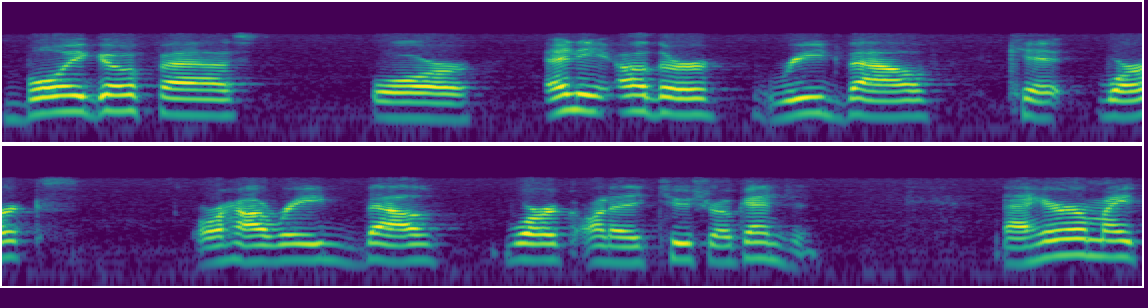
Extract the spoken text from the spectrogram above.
Boy Go Fast or any other reed valve kit works or how reed valve work on a two-stroke engine. Now here are my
